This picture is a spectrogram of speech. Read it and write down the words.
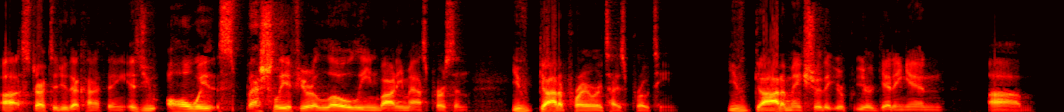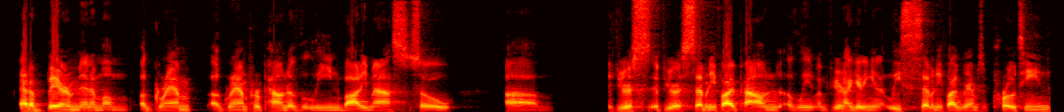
uh, start to do that kind of thing is you always especially if you're a low lean body mass person you've got to prioritize protein. You've got to make sure that you're you're getting in um, at a bare minimum a gram a gram per pound of lean body mass. So um, if you're if you're a 75 pound of lean, if you're not getting in at least 75 grams of protein,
